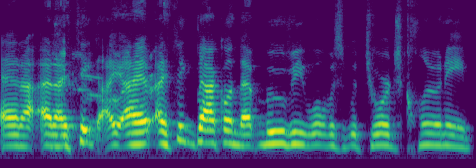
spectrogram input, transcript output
And I, and I think I I think back on that movie, what was with George Clooney,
